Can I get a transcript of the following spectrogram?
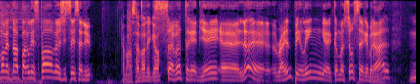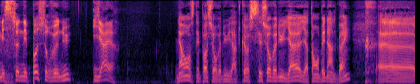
On va maintenant parler sport. JC, salut. Comment ça va, les gars? Ça va très bien. Euh, là, euh, Ryan Peeling, euh, commotion cérébrale, mais ce n'est pas survenu hier. Non, ce n'est pas survenu. En tout cas, c'est survenu hier. Il a tombé dans le bain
